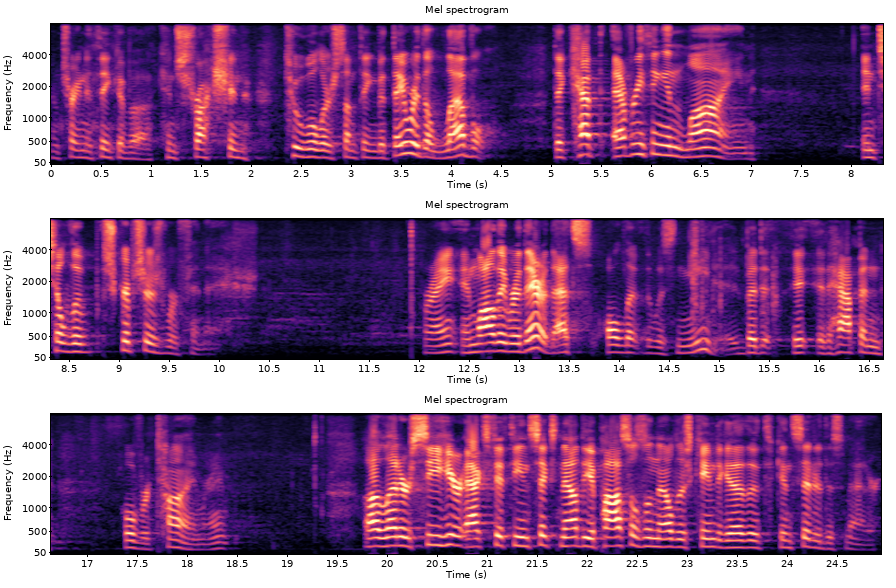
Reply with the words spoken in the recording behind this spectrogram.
I'm trying to think of a construction tool or something, but they were the level that kept everything in line until the scriptures were finished. Right? And while they were there, that's all that was needed, but it, it, it happened over time, right? Uh, letter C here, Acts 15 6. Now the apostles and elders came together to consider this matter.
